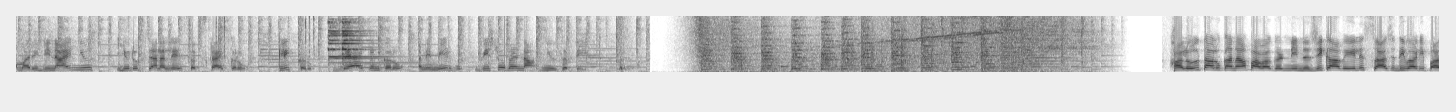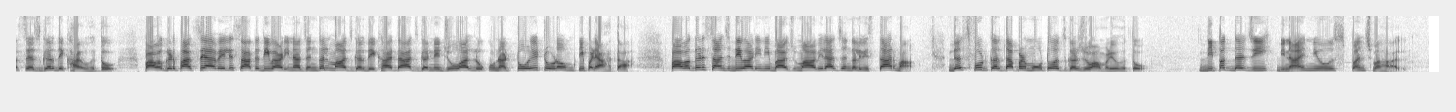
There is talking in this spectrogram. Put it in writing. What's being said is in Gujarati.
અમારી નાઇન ન્યૂઝ યુટ્યુબ ચેનલને સબસ્ક્રાઇબ કરો ક્લિક કરો બે આઇકન કરો અને મેળવો વિશ્વભરના ન્યૂઝ અપડેટ હાલોલ તાલુકાના પાવાગઢની નજીક આવેલ સાજ દિવાળી પાસે અજગર દેખાયો હતો. પાવાગઢ પાસે આવેલ સાત દિવાળીના જંગલમાં અજગર દેખાતા અજગરને જોવા લોકોના ટોળે ટોળા ઉમટી પડ્યા હતા. પાવાગઢ સાંજ દિવાળીની બાજુમાં આવેલા જંગલ વિસ્તારમાં દસ ફૂટ કરતાં પણ મોટો અજગર જોવા મળ્યો હતો. દીપક દરજી ડિનાઇન ન્યૂઝ પંચમહાલ.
